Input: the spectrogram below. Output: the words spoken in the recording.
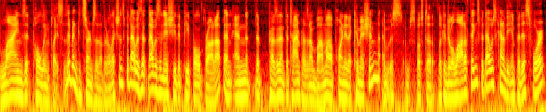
lines at polling places. There've been concerns in other elections, but that was that was an issue that people brought up. And and the, the president at the time, President Obama, appointed a commission. It was, it was supposed to look into a lot of things, but that was kind of the impetus for it.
